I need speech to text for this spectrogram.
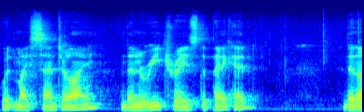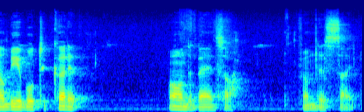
with my center line and then retrace the peg head. Then I'll be able to cut it on the bandsaw from this side.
